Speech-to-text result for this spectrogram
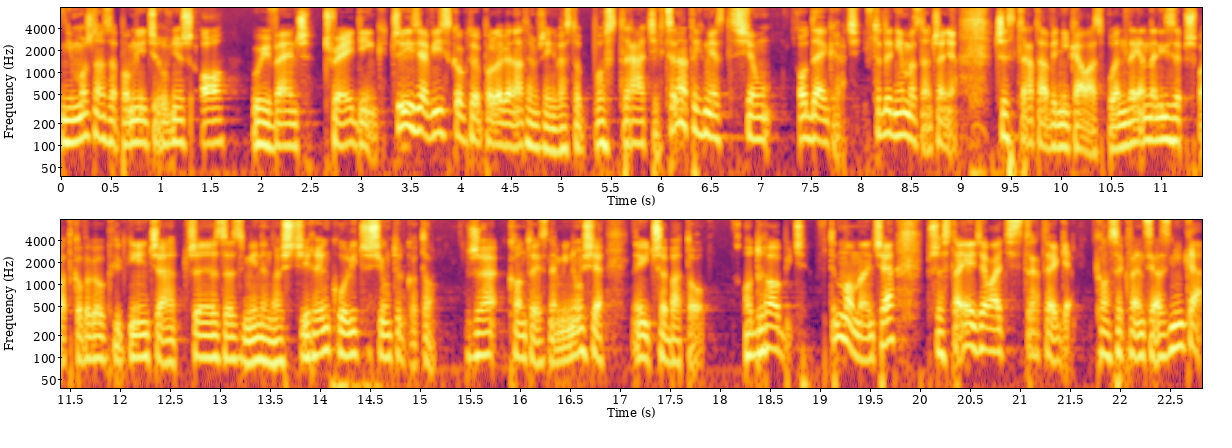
nie można zapomnieć również o revenge trading, czyli zjawisko, które polega na tym, że inwestor po stracie chce natychmiast się odegrać. I wtedy nie ma znaczenia, czy strata wynikała z błędnej analizy przypadkowego kliknięcia, czy ze zmienności rynku. Liczy się tylko to, że konto jest na minusie, no i trzeba to odrobić. W tym momencie przestaje działać strategia. Konsekwencja znika,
